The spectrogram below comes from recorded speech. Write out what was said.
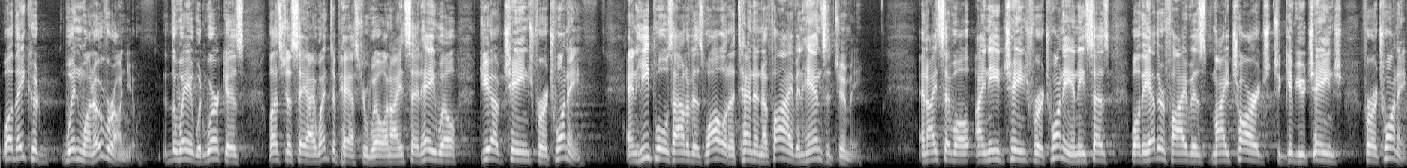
well, they could win one over on you. The way it would work is let's just say I went to Pastor Will and I said, Hey, Will, do you have change for a 20? And he pulls out of his wallet a 10 and a 5 and hands it to me. And I said, Well, I need change for a 20. And he says, Well, the other five is my charge to give you change for a 20.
